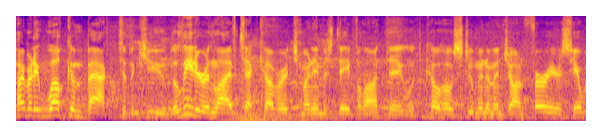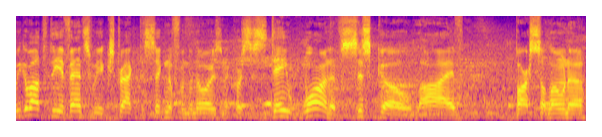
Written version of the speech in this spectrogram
Hi everybody, welcome back to theCUBE, the leader in live tech coverage. My name is Dave Vellante with co-host Stu Miniman, John Furrier's here. We go out to the events, we extract the signal from the noise, and of course this is day one of Cisco Live Barcelona.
